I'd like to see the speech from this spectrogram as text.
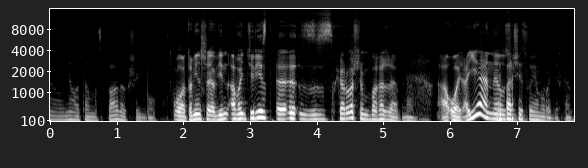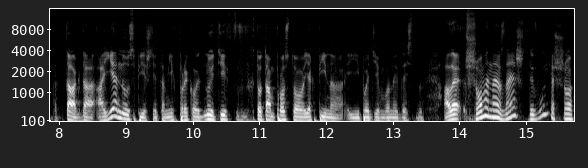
ну, у нього там спадок ще й був. о, то він ще він авантюрист е, з, з хорошим багажем. Да. А ось, а є не Не ус- перший в своєму роді, скажімо так. Так, да, а є неуспішні, там їх приклад. Ну, і ті, хто там просто як піна, і потім вони десь. Але що мене, знаєш, дивує, що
